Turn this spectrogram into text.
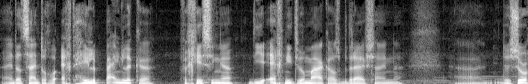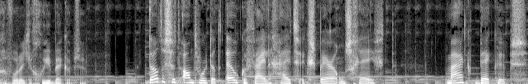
En dat zijn toch wel echt hele pijnlijke vergissingen die je echt niet wil maken als bedrijf zijn. Uh, dus zorg ervoor dat je goede backups hebt. Dat is het antwoord dat elke veiligheidsexpert ons geeft. Maak backups.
